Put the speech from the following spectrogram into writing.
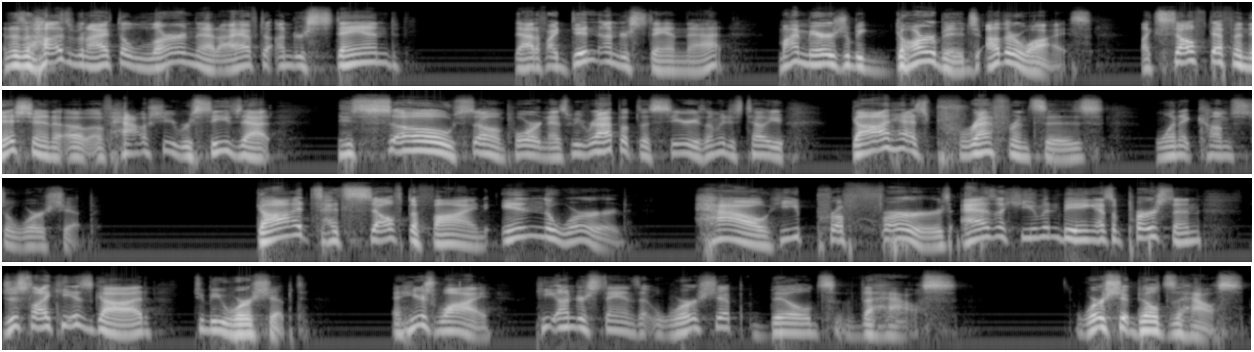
And as a husband, I have to learn that. I have to understand that. If I didn't understand that, my marriage would be garbage otherwise. Like self definition of, of how she receives that is so, so important. As we wrap up the series, let me just tell you God has preferences when it comes to worship. God has self defined in the Word how He prefers, as a human being, as a person, just like He is God, to be worshiped. And here's why He understands that worship builds the house. Worship builds the house.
